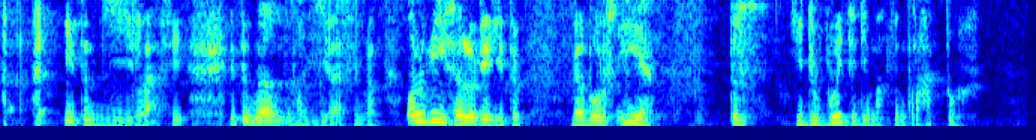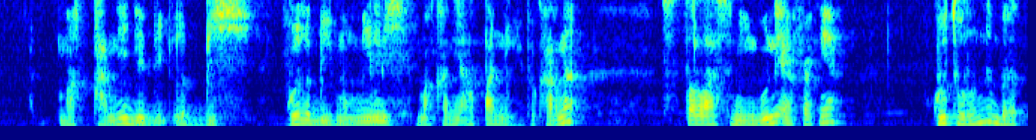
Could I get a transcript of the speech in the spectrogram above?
itu gila sih. Itu gue, gila sih bilang. Oh lu bisa lo kayak gitu. Gak boros iya. Terus hidup gue jadi makin teratur. Makannya jadi lebih. Gue lebih memilih makannya apa nih gitu. Karena setelah seminggu nih efeknya gue turunnya berat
